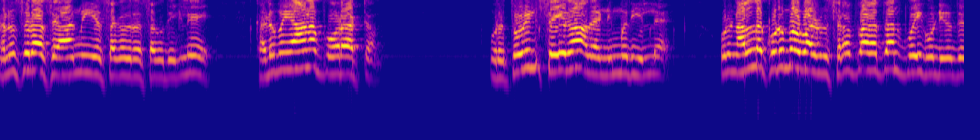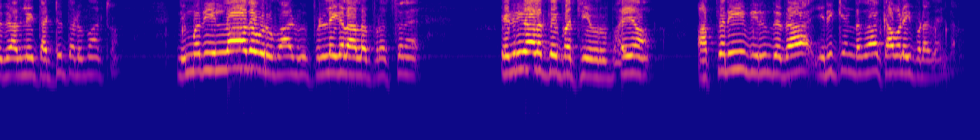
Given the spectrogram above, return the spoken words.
தனுசுராசி ஆன்மீக சகோதர சகோதரிகளே கடுமையான போராட்டம். ஒரு தொழில் செய்கிறோம் அதில் நிம்மதி இல்லை. ஒரு நல்ல குடும்ப வாழ்வு சிறப்பாகத்தான் போய் கொண்டிருந்தது அதில் தட்டு தடுமாற்றம். நிம்மதி இல்லாத ஒரு வாழ்வு பிள்ளைகளால் பிரச்சனை எதிர்காலத்தை பற்றிய ஒரு பயம் அத்தனையும் இருந்ததா இருக்கின்றதா கவலைப்பட வேண்டாம்.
